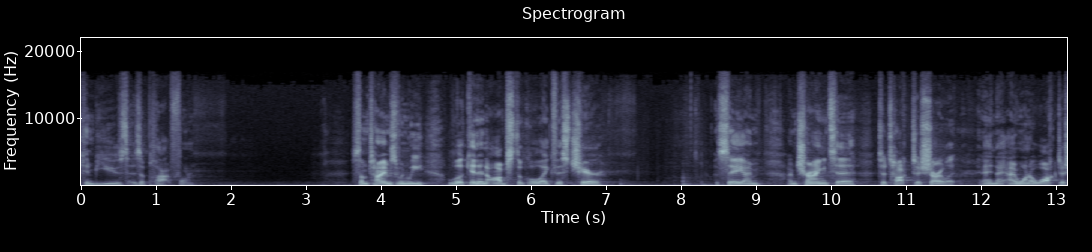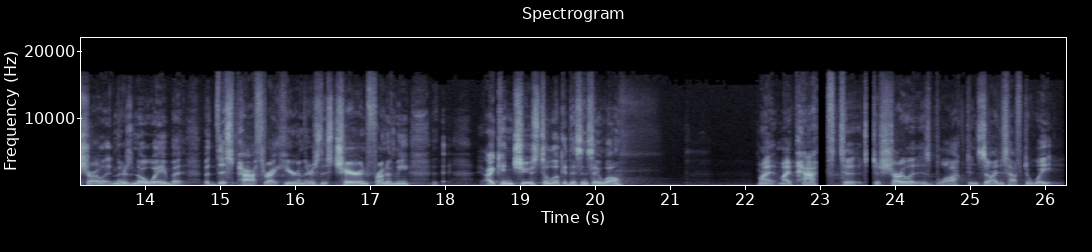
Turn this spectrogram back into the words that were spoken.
can be used as a platform. Sometimes when we look at an obstacle like this chair, let's say I'm, I'm trying to, to talk to Charlotte and I, I want to walk to Charlotte, and there's no way but, but this path right here, and there's this chair in front of me. I can choose to look at this and say, well, my, my path to, to Charlotte is blocked, and so I just have to wait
